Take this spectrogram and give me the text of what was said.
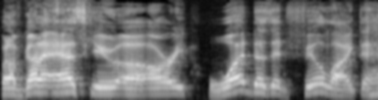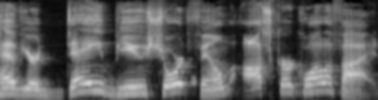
But I've got to ask you, uh, Ary, what does it feel like to have your debut short film Oscar qualified?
